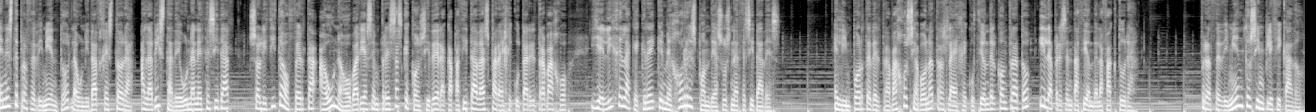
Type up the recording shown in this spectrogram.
En este procedimiento, la unidad gestora, a la vista de una necesidad, solicita oferta a una o varias empresas que considera capacitadas para ejecutar el trabajo y elige la que cree que mejor responde a sus necesidades. El importe del trabajo se abona tras la ejecución del contrato y la presentación de la factura. Procedimiento simplificado.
